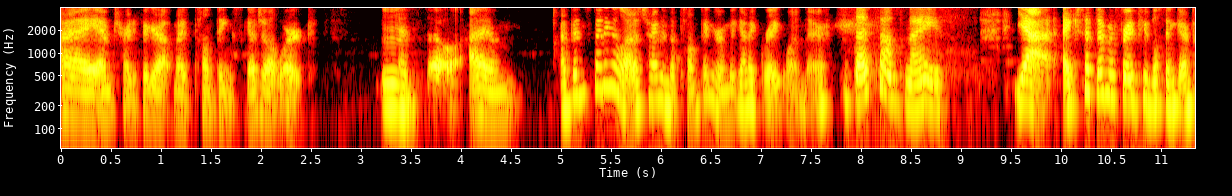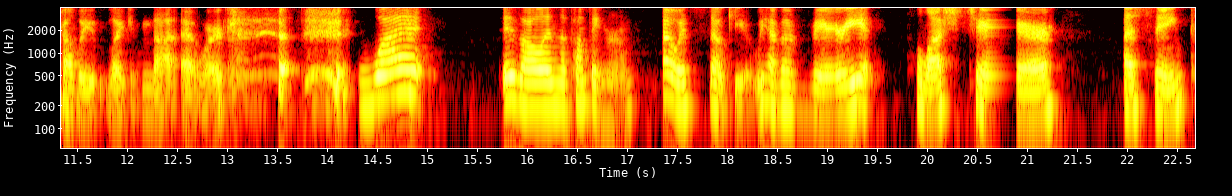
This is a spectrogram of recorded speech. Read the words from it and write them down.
i am trying to figure out my pumping schedule at work Mm, and so i'm i've been spending a lot of time in the pumping room we got a great one there. That sounds nice. yeah except i'm afraid people think i'm probably like not at work. What is all in the pumping room? oh it's so cute. We have a very plush chair a sink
